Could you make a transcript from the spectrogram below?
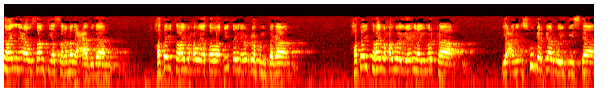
tahay inay awsaanta iyo sanamada caabudaan hadday tahay waxa weeye dawaaqiidda inay u xukum tagaan. Hadday tahay waxa weeye inay markaa yani isku gargaar weydiistaan.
